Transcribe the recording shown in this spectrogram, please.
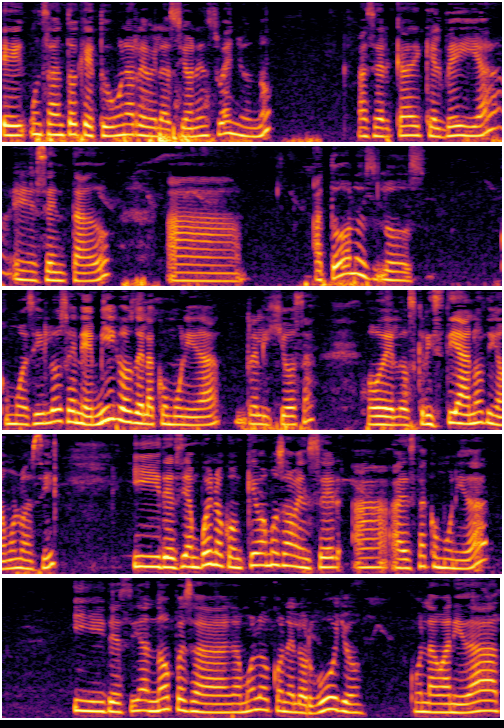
eh, un santo que tuvo una revelación en sueños, ¿no? Acerca de que él veía eh, sentado a, a todos los, los, como decir, los enemigos de la comunidad religiosa o de los cristianos, digámoslo así, y decían, bueno, ¿con qué vamos a vencer a, esta comunidad? Y decían, no, pues hagámoslo con el orgullo, con la vanidad,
